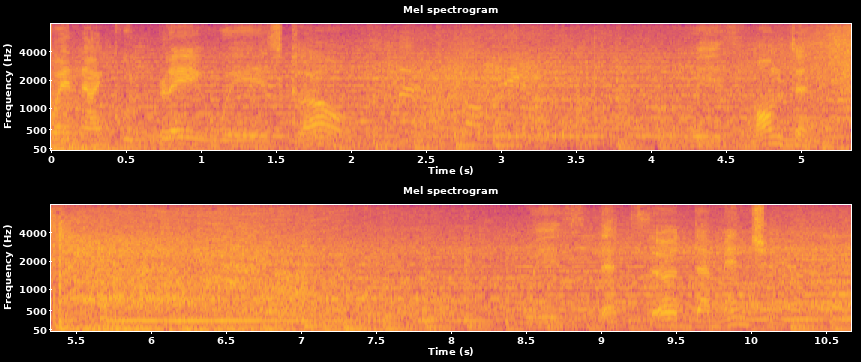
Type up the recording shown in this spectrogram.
When I could play with clouds, with mountains, with that third dimension.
